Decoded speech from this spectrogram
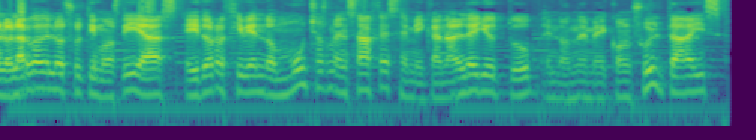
A lo largo de los últimos días he ido recibiendo muchos mensajes en mi canal de YouTube en donde me consultáis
